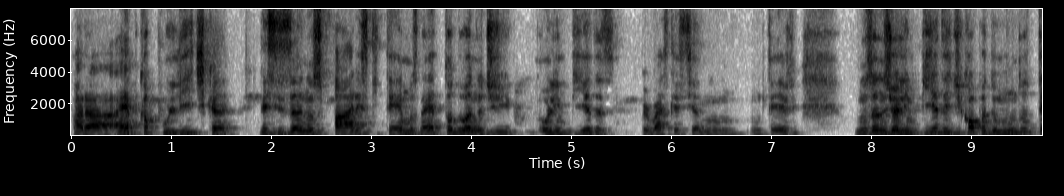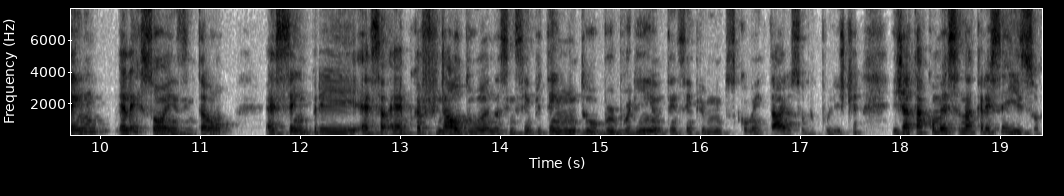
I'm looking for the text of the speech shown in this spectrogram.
para a época política desses anos pares que temos, né? Todo ano de Olimpíadas, por mais que esse ano não, não teve, nos anos de Olimpíada e de Copa do Mundo tem eleições, então é sempre essa época final do ano, assim, sempre tem muito burburinho, tem sempre muitos comentários sobre política e já está começando a crescer isso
